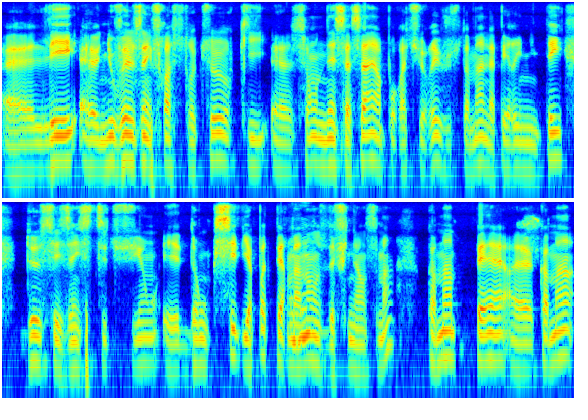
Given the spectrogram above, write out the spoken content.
euh, les euh, nouvelles infrastructures qui euh, sont nécessaires pour assurer justement la pérennité de ces institutions. Et donc, s'il n'y a pas de permanence mm-hmm. de financement, comment, comment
